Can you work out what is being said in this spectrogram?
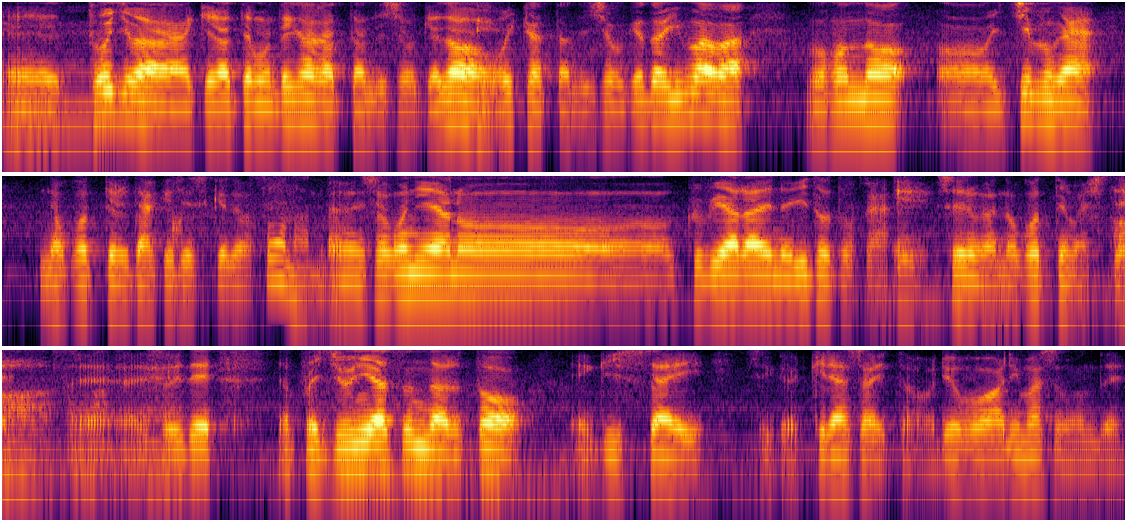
えー当時は吉良邸もでかかったんでしょうけど、大きかったんでしょうけど今はもうほんのお一部が残ってるだけですけどそうなんだ、うんそこにあのー首洗いの井戸とか、ええ。そういうのが残ってましてね。えーそれでやっぱり12月になるとえー儀祭それから吉良祭と両方ありますもんで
